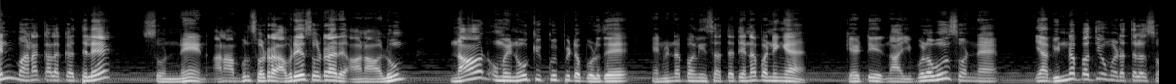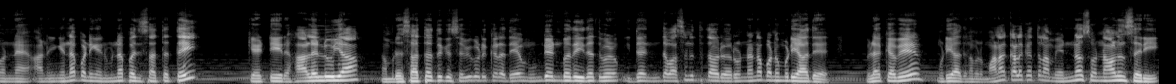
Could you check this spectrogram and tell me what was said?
என் மனக்கலக்கத்திலே சொன்னேன். ஆனால் அப்படின்னு சொல்கிறார் அவரே சொல்கிறாரு ஆனாலும் நான் உம்மை நோக்கி கூப்பிட்ட பொழுது என் விண்ணப்பங்களின் சத்தத்தை என்ன பண்ணீங்க? கேட்டீர் நான் இவ்வளவும் சொன்னேன். என் விண்ணப்பத்தையும் உங்க இடத்துல சொன்னேன். ஆனா நீங்க என்ன பண்ணீங்க? விண்ணப்பதி விண்ணப்பத்தி சத்தத்தை கேட்டீர். ஹாலலூயா நம்முடைய சத்தத்துக்கு செவி கொடுக்கிற தேவன் உண்டு என்பது இதை இதை இந்த வசனத்தை தவிர வேறு என்ன பண்ண முடியாது. விளக்கவே முடியாது. நம்ம மனக்கலக்கத்தில் நம்ம என்ன சொன்னாலும் சரி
